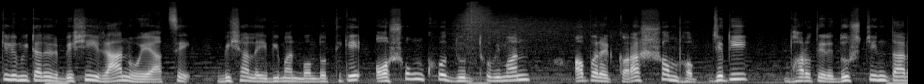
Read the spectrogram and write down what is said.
কিলোমিটারের বেশি রানওয়ে আছে। বিশাল এই বিমানবন্দর থেকে অসংখ্য যুদ্ধ বিমান অপারেট করা সম্ভব, যেটি ভারতের দুশ্চিন্তার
